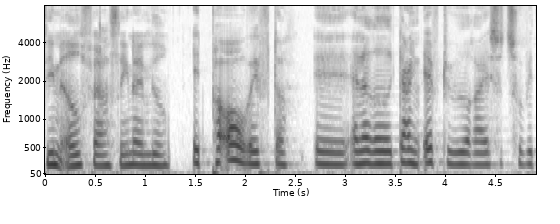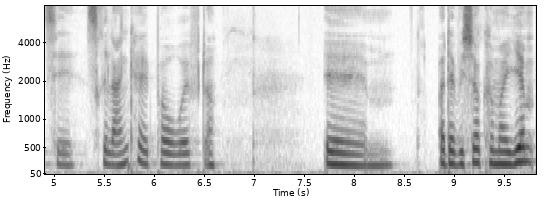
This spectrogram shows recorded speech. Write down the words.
din adfærd senere i livet? Et par år efter, øh, allerede gang efter udrejse, tog vi til Sri Lanka et par år efter. Øh, og da vi så kommer hjem,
